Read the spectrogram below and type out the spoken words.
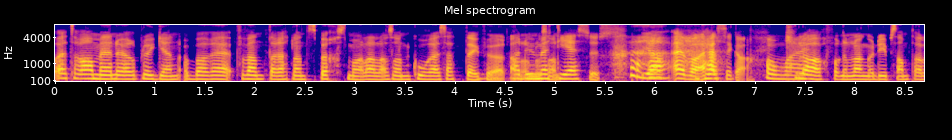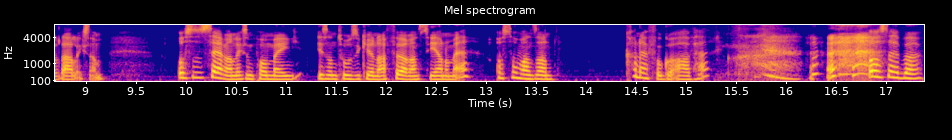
Og jeg tar av meg en ørepluggen og bare forventer et eller annet spørsmål eller sånn 'Hvor har jeg sett deg før?' Har du møtt sånn. Jesus? Ja, jeg var helt Oh klar for en lang og dyp samtale der, liksom. Og så ser han liksom på meg i sånn to sekunder før han sier noe mer, og så var han sånn Kan jeg få gå av her? og så er jeg bare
